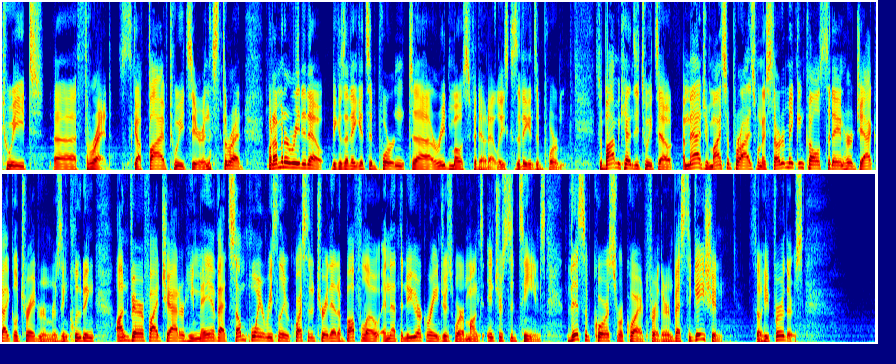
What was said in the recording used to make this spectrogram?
tweet uh, thread. It's got five tweets here in this thread, but I'm going to read it out because I think it's important. Uh, read most of it out at least because I think it's important. So Bob McKenzie tweets out: Imagine my surprise when I started making calls today and heard Jack Eichel trade rumors, including unverified chatter he may have at some point recently requested a trade out of Buffalo, and that the New York Rangers were amongst interested teams. This, of course, required further investigation. So he furthers.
